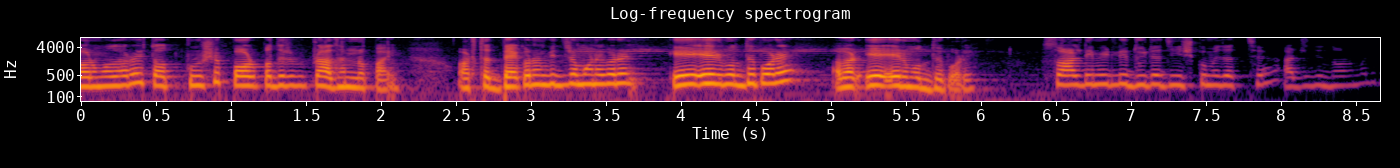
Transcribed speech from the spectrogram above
কর্মধারয় তৎপুরুষে পরপদের প্রাধান্য পায়। অর্থাৎ ব্যাকরণবিদরা মনে করেন এ এর মধ্যে পড়ে, আবার এ এর মধ্যে পড়ে। সো আলটিমেটলি দুইটা জিনিস কমে যাচ্ছে। আর যদি নর্মালি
